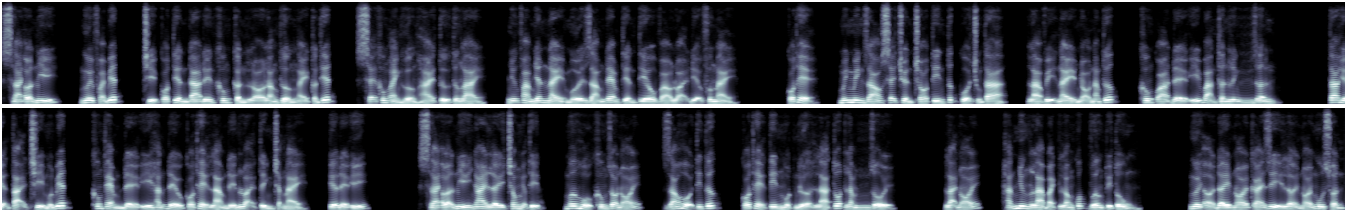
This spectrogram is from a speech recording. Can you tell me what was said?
Sai ơn nhi ngươi phải biết, chỉ có tiền đa đến không cần lo lắng thường ngày cần thiết, sẽ không ảnh hưởng hài tử tương lai, những phạm nhân này mới dám đem tiền tiêu vào loại địa phương này. Có thể, minh minh giáo sẽ truyền cho tin tức của chúng ta, là vị này nhỏ nam tước, không quá để ý bản thân linh dân. Ta hiện tại chỉ muốn biết, không thèm để ý hắn đều có thể làm đến loại tình trạng này, kia để ý. Sai ấn ý nhai lấy trong miệng thịt, mơ hồ không do nói, giáo hội tin tức có thể tin một nửa là tốt lắm rồi. Lại nói, hắn nhưng là bạch long quốc vương tùy tùng. Ngươi ở đây nói cái gì lời nói ngu xuẩn?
